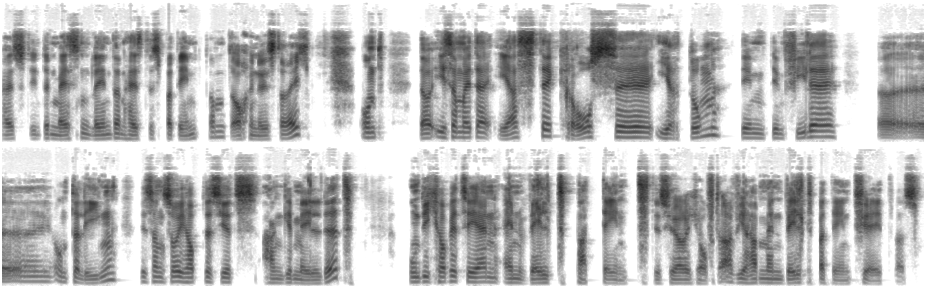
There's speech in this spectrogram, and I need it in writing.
heißt in den meisten Ländern heißt es Patentamt, auch in Österreich. Und da ist einmal der erste große Irrtum, dem, dem viele äh, unterliegen. Die sagen so, ich habe das jetzt angemeldet und ich habe jetzt eher ein, ein Weltpatent. Das höre ich oft. Ah, wir haben ein Weltpatent für etwas.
